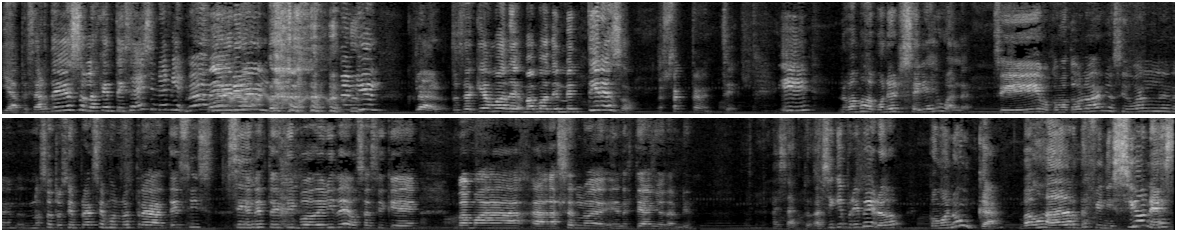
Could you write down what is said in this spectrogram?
Y a pesar de eso, la gente dice, ¡ay, si no es bien! No, Pero- Una piel. Claro, entonces aquí vamos a, de- vamos a desmentir eso. Exactamente. Sí. Y nos vamos a poner serias igual, ¿eh? Sí, pues como todos los años, igual eh, nosotros siempre hacemos nuestra tesis Sí. en este tipo de videos, así que vamos a, a hacerlo en este año también. Exacto. Así que primero como nunca, vamos a dar definiciones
